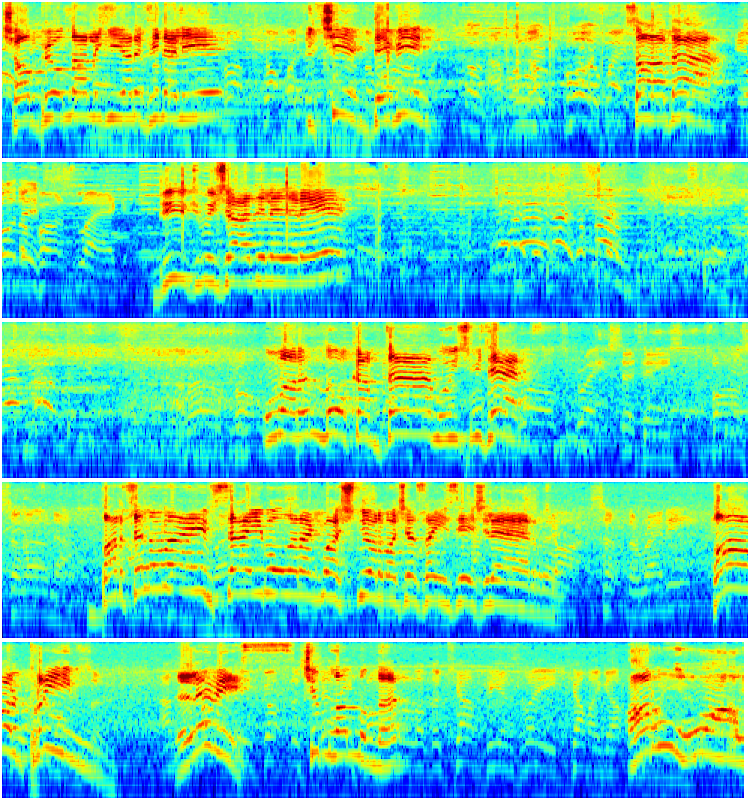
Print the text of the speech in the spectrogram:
Şampiyonlar Ligi yarı finali. İki devin sahada büyük mücadeleleri. Umarım No Camp'ta bu iş biter. Barcelona. Ev sahibi olarak başlıyor maça sayın seyirciler. Paul Prim, Levis. Kim lan bunlar? Aruau.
